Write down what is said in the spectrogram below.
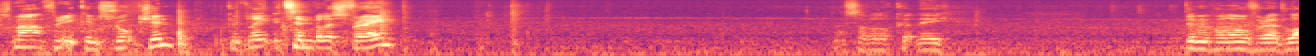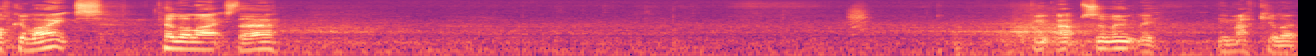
Smart 3 construction, completely timberless frame. Let's have a look at the dimmable overhead locker lights, pillar lights there. Absolutely immaculate.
